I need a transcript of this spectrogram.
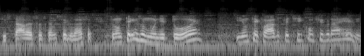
que instala essas câmeras de segurança, tu não tens um monitor e um teclado para te configurar ele.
